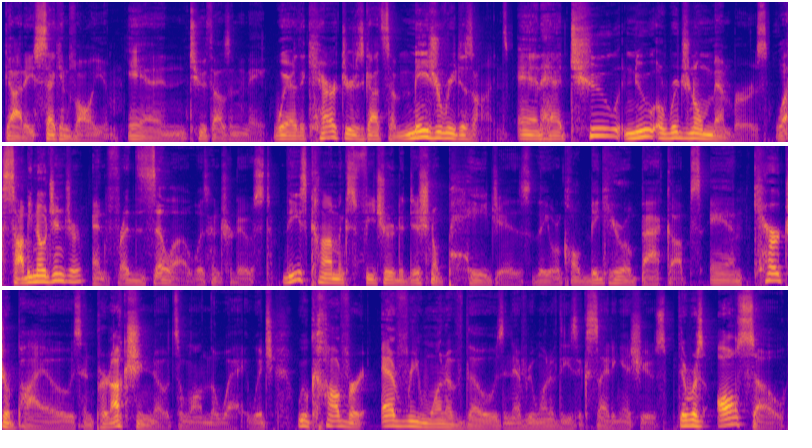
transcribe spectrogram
got a second volume in 2008, where the characters got some major redesigns and had two new original members. Wasabi no Ginger and Fredzilla was introduced. These comics featured additional pages. They were called Big Hero backups and character bios and production notes along the way, which we'll cover every one of those in every one of these exciting issues. There was also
